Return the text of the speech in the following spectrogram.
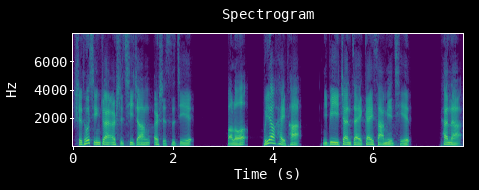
使徒行传》二十七章二十四节：“保罗，不要害怕，你必站在该撒面前，看哪，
